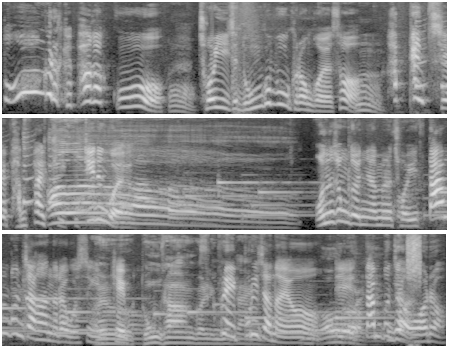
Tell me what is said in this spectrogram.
동그랗게 파갖고 어. 저희 이제 농구부 그런 거여서 응. 핫팬츠에 반팔 티 입고 뛰는 거예요. 아. 어느 정도였냐면 저희 땀 분장하느라고 해서 이렇게 아유, 동상 스프레이 거 뿌리잖아요. 어. 네, 땀 분장 얼어.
